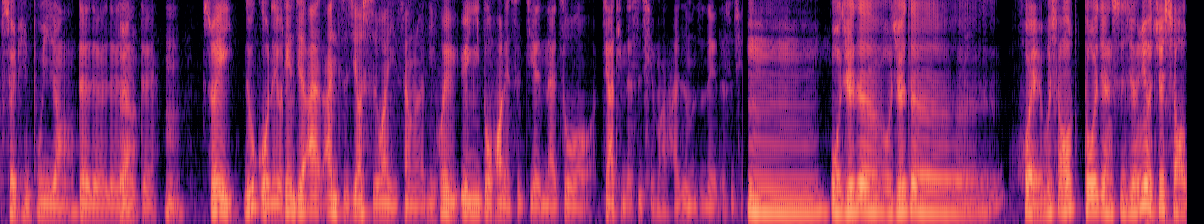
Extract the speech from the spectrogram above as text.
水平不一样，对对对对对，嗯。所以，如果呢，有天你接案案子就要十万以上了，你会愿意多花点时间来做家庭的事情吗？还是什么之类的事情？嗯，我觉得，我觉得会。我想要多一点时间，因为我觉得小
